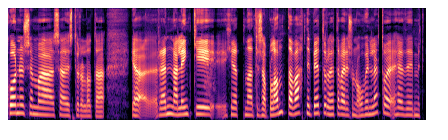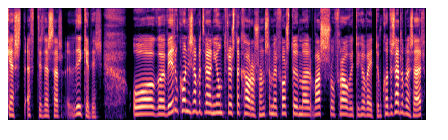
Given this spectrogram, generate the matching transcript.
konu sem að saðistur að láta já, renna lengi hérna til þess að blanda vatni betur. Og þetta væri svona óvinnlegt og hefði mitt gerst eftir þessar viðgerðir og uh, við erum koni í samband við hann Jón Trausta Kárásson sem er fórstöðum að vass og fráveitu hjá veitum. Kontur sælubræsaður?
